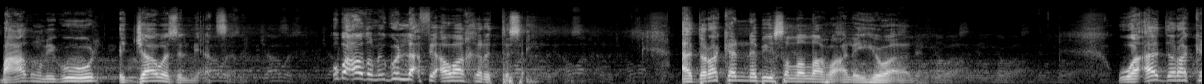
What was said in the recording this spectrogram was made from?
بعضهم يقول اتجاوز المئة سنة. وبعضهم يقول لا في أواخر التسعين. أدرك النبي صلى الله عليه وآله. وأدرك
